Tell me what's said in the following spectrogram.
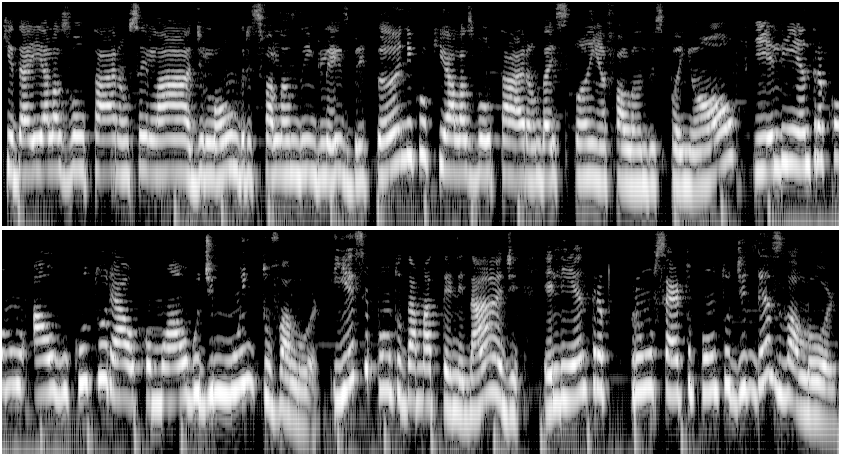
que daí elas voltaram, sei lá, de Londres falando inglês britânico, que elas voltaram da Espanha falando espanhol, e ele entra como algo cultural, como algo de muito valor. E esse ponto da maternidade, ele entra para um certo ponto de desvalor.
